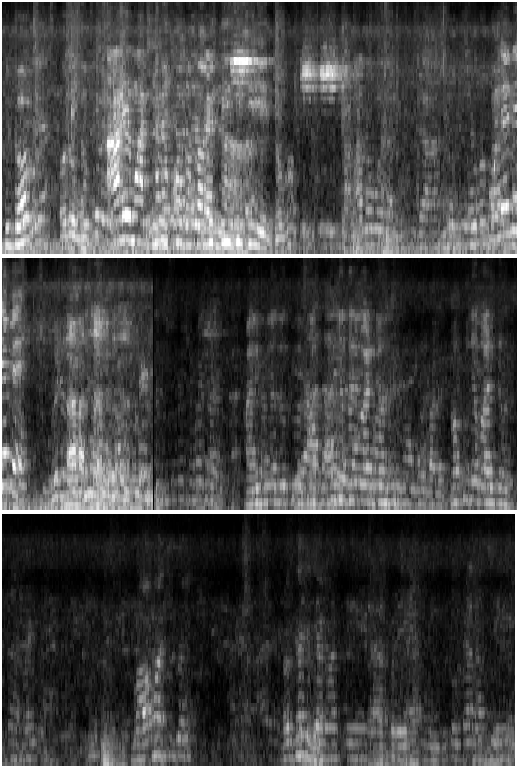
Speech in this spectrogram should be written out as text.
আমি বলছি কি মাঝখানটা বসাও পারফিট হোক পারফিট হোক না না বিদ্যুতের মাঝখানে বসাও না আগে আস্তে আস্তে আস্তে কিছু করো আস্তে ওনার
